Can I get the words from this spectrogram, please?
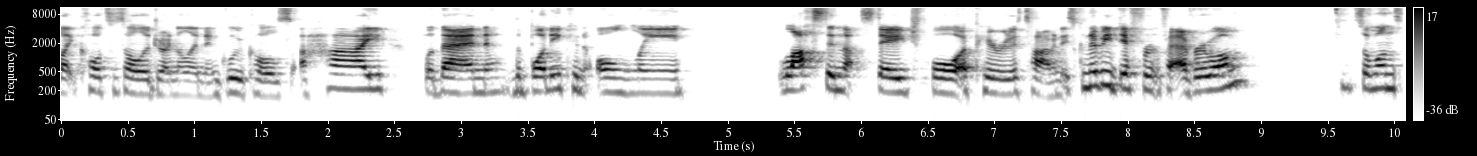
like cortisol, adrenaline, and glucose are high, but then the body can only last in that stage for a period of time. And it's going to be different for everyone. Someone's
